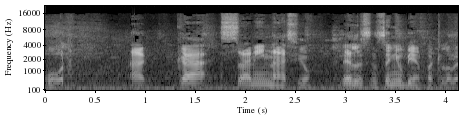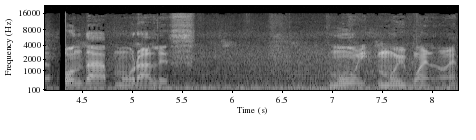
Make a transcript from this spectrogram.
por acá San Ignacio. Les enseño bien para que lo vean. Fonda Morales. Muy, muy bueno, ¿eh?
